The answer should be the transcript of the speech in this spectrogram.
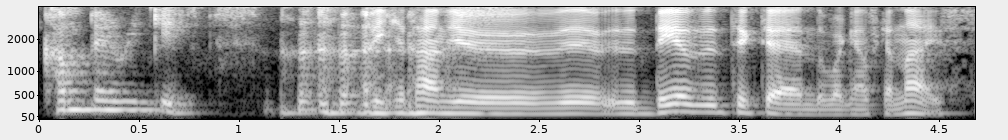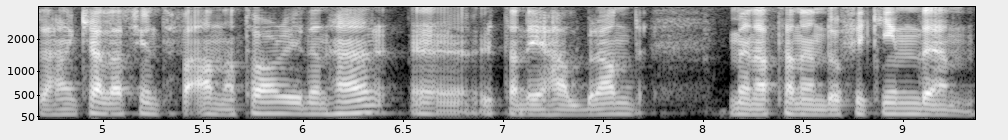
come bearing gifts. Vilket han ju, det tyckte jag ändå var ganska nice. Han kallas ju inte för Anatar i den här, eh, utan det är Halbrand. Men att han ändå fick in den,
